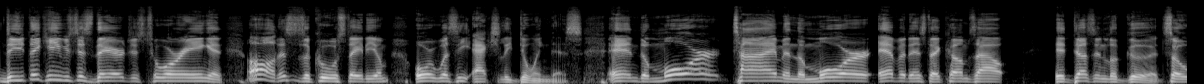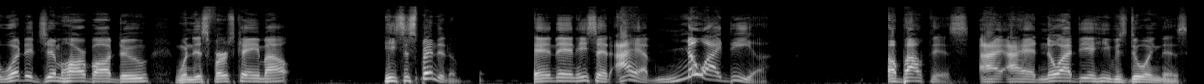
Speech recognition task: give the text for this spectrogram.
Do you think he was just there, just touring and, oh, this is a cool stadium? Or was he actually doing this? And the more time and the more evidence that comes out, it doesn't look good. So what did Jim Harbaugh do when this first came out? He suspended him. And then he said, I have no idea about this. I, I had no idea he was doing this.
